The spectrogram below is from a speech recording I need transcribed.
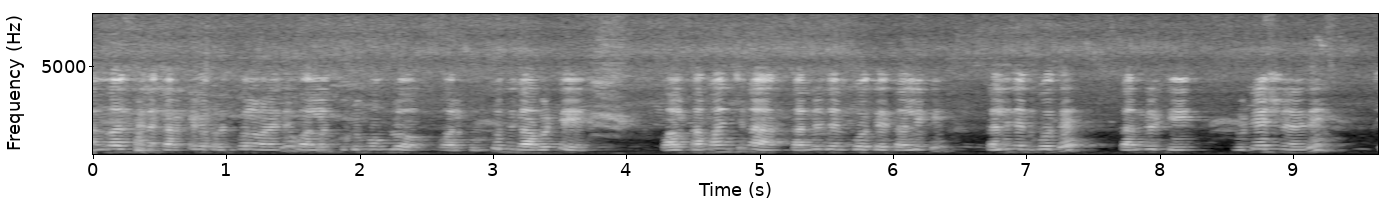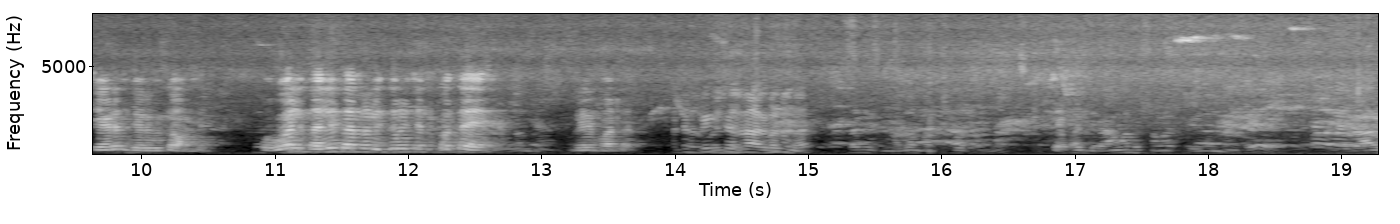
అందాల్సిన కరెక్ట్గా ప్రతిఫలం అనేది వాళ్ళ కుటుంబంలో వాళ్ళకు ఉంటుంది కాబట్టి వాళ్ళకి సంబంధించిన తండ్రి చనిపోతే తల్లికి తల్లి చనిపోతే తండ్రికి మ్యుటేషన్ అనేది చేయడం జరుగుతూ ఉంది. ఒకవేళ తల్లిదండ్రులు ఇద్దరు చనిపోతే మీరు మాట్లాడు పింఛన్ దాని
